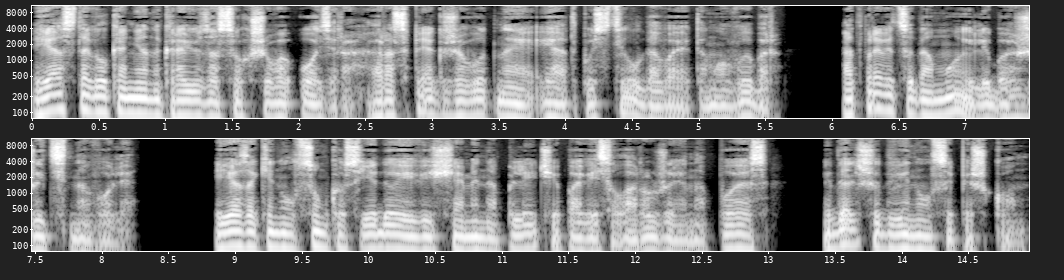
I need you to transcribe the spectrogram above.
Я оставил коня на краю засохшего озера, распряг животное и отпустил, давая тому выбор — отправиться домой, либо жить на воле. Я закинул сумку с едой и вещами на плечи, повесил оружие на пояс и дальше двинулся пешком.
